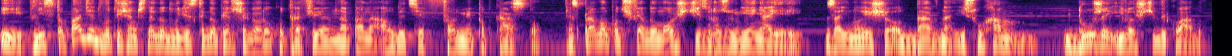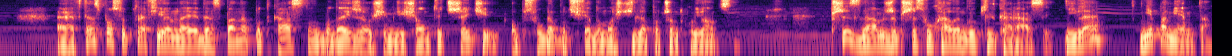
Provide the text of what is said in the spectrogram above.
i w listopadzie 2021 roku trafiłem na Pana audycję w formie podcastu. Sprawą podświadomości, zrozumienia jej zajmuję się od dawna i słucham dużej ilości wykładów. E, w ten sposób trafiłem na jeden z Pana podcastów, bodajże 83, Obsługa podświadomości dla początkujących. Przyznam, że przesłuchałem go kilka razy. Ile? Nie pamiętam.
